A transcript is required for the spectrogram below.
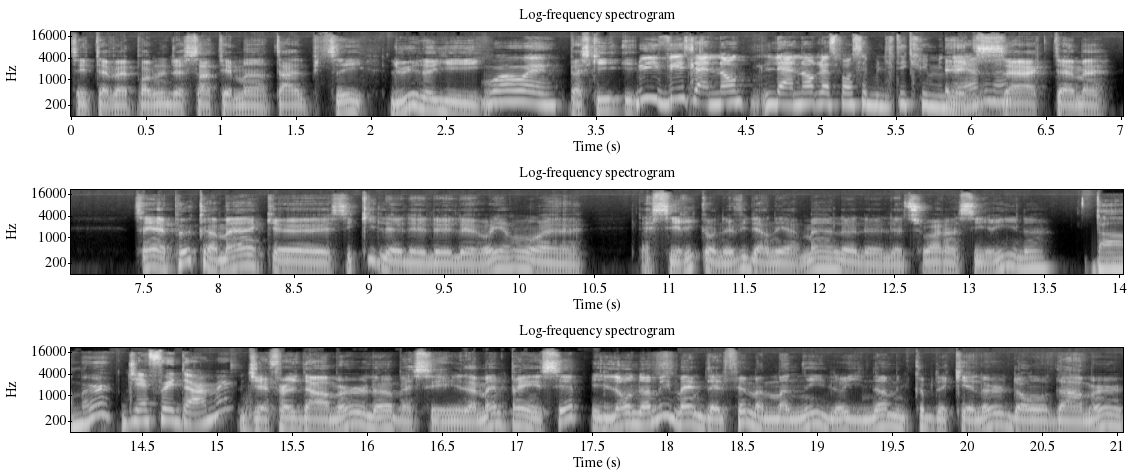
tu sais, t'avais un problème de santé mentale. Puis tu sais, lui, là, il est. Ouais, ouais. Parce qu'il. Lui, il vise la non- la non-responsabilité criminelle. là. Exactement. Tu sais, un peu comment que. C'est qui le. le, le- le- voyons, euh, la série qu'on a vue dernièrement, là, le, le tueur en série, là? Dahmer? Jeffrey Dahmer. Jeffrey Dahmer, là, ben, c'est le même principe. Ils l'ont nommé même dès le film à un moment donné. Là, ils nomment une coupe de killers, dont Dahmer.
